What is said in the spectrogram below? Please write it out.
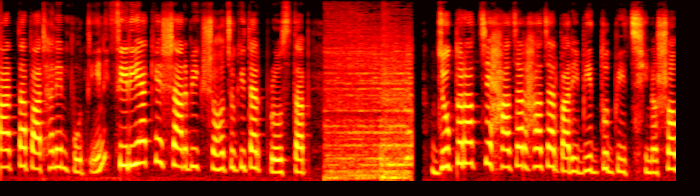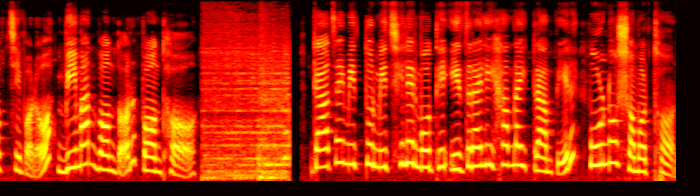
বার্তা পাঠালেন পুতিন। সিরিয়াকে সার্বিক সহযোগিতার প্রস্তাব যুক্তরাজ্যে হাজার হাজার বাড়ি বিদ্যুৎ বিচ্ছিন্ন। সবচেয়ে বড় বিমানবন্দর বন্ধ। গাজায় মৃত্যুর মিছিলের মধ্যে ইসরায়েলি হামলায় ট্রাম্পের পূর্ণ সমর্থন।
